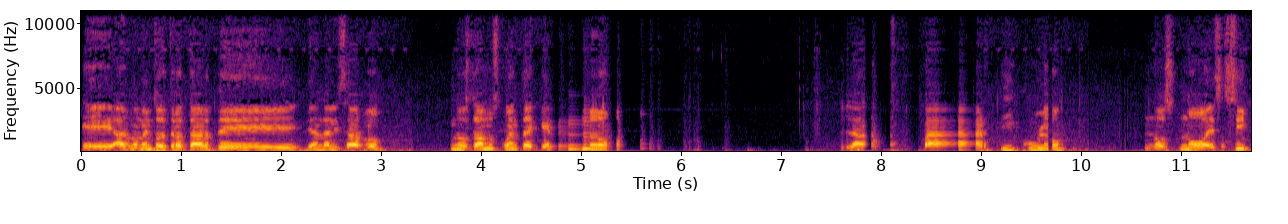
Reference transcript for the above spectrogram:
Eh, al momento de tratar de, analizarlo, nos damos cuenta de que no. La partícula no, no es así.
